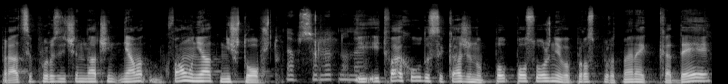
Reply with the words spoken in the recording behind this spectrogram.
правят се по различен начин, нямат, буквално нямат нищо общо. Абсолютно не. И, и това е хубаво да се каже, но по- по-сложният въпрос според мен е къде е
